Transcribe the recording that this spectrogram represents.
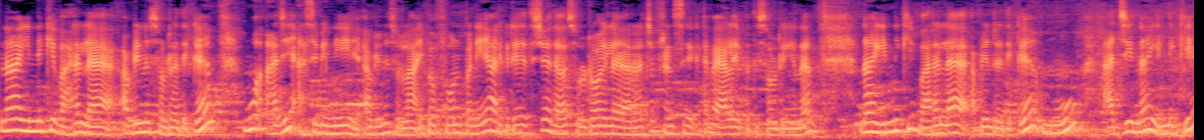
நான் இன்றைக்கி வரலை அப்படின்னு சொல்கிறதுக்கு மு அஜய் அசிவினி அப்படின்னு சொல்லலாம். இப்போ ஃபோன் பண்ணி யாருக்கிட்டே ஏதாச்சும் ஏதாவது சொல்கிறோம் இல்லை யாராச்சும் ஃப்ரெண்ட்ஸுங்க கிட்ட வேலையை பற்றி சொல்கிறீங்கன்னா நான் இன்றைக்கி வரலை அப்படின்றதுக்கு மு அஜினா இன்றைக்கி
